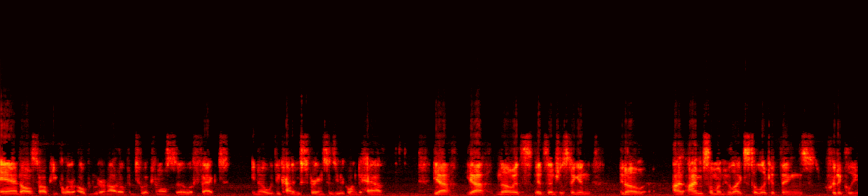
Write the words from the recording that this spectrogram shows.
And also, how people are open to it or not open to it can also affect, you know, the kind of experiences you're going to have. Yeah, yeah, no, it's it's interesting, and you know, I, I'm someone who likes to look at things critically.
